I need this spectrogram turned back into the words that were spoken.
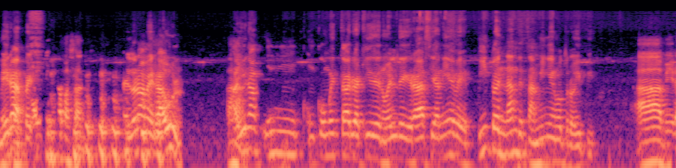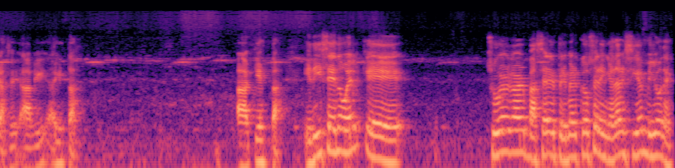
Mira, ¿Qué está pasando? perdóname, Raúl. Ajá. Hay una- un, un comentario aquí de Noel de Gracia Nieves. Pito Hernández también es otro hípico. Ah, mira, sí, aquí, ahí está. Aquí está. Y dice Noel que Sugarguard va a ser el primer closer en ganar 100 millones.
